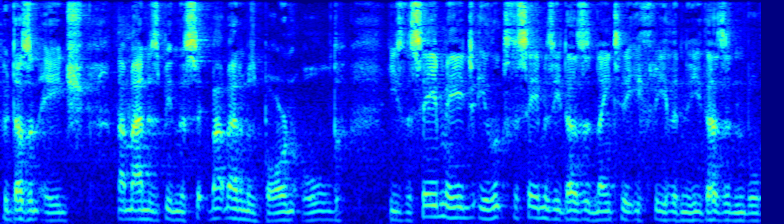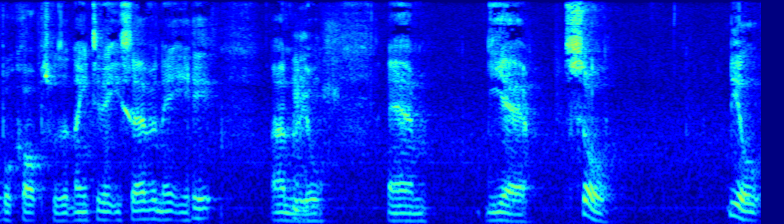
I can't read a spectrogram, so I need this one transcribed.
who doesn't age. That man has been the sa- that man was born old. He's the same age. He looks the same as he does in 1983 than he does in RoboCops. Was it 1987, 88? Unreal. Um, yeah. So, Neil,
